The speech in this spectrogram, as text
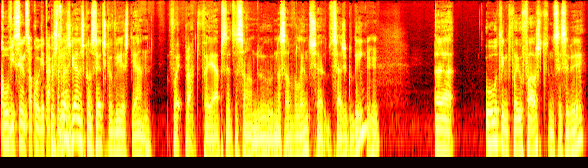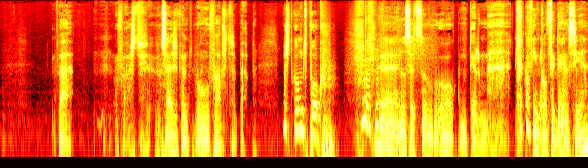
com o Vicente só com a guitarra Os também? três grandes concertos que eu vi este ano foi, pronto, foi a apresentação do Nação Valente, do Sérgio Godinho. Ah, o último foi o Fausto, no CCB. Pá, o Fausto, o Sérgio foi muito bom, o Fausto, pá, mas tocou muito pouco. Eh, não sei se vou- vou cometer uma inconfidência,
